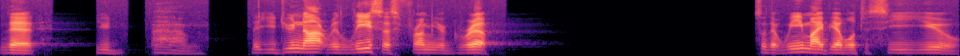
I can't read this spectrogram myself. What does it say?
that you, um, that you do not release us from your grip so that we might be able to see you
